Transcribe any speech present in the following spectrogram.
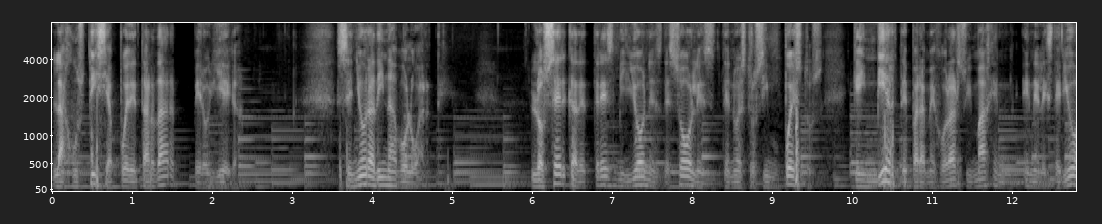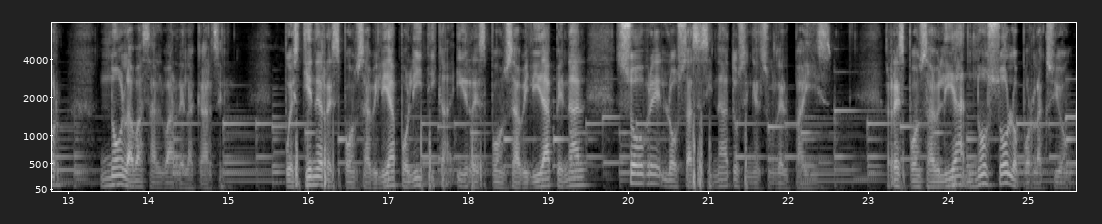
La justicia puede tardar, pero llega. Señora Dina Boluarte, los cerca de 3 millones de soles de nuestros impuestos que invierte para mejorar su imagen en el exterior, no la va a salvar de la cárcel, pues tiene responsabilidad política y responsabilidad penal sobre los asesinatos en el sur del país. Responsabilidad no solo por la acción,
